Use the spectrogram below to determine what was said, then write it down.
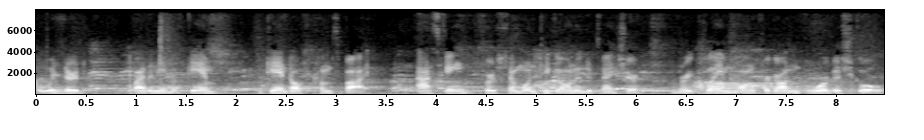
a wizard by the name of Gam- Gandalf comes by, asking for someone to go on an adventure and reclaim long forgotten dwarvish gold.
